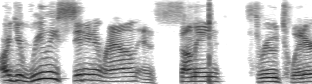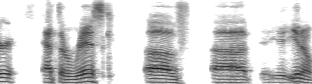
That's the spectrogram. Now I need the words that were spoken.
Are you really sitting around and thumbing through Twitter at the risk of uh, you know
